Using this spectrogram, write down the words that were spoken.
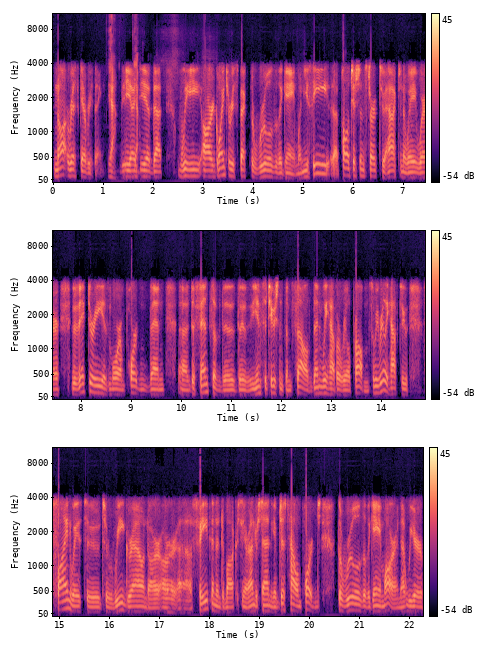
not risk everything. Yeah. The yeah. idea that we are going to respect the rules of the game. When you see uh, politicians start to act in a way where victory is more important than uh, defense of the, the, the institutions themselves, then we have a real problem. So we really have to find ways to to reground our our uh, faith in a democracy, our understanding of just how important the rules of the game are, and that we are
